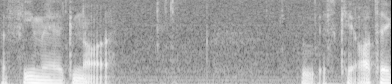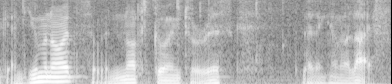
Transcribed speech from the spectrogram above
a female gnoll who is chaotic and humanoid, so we're not going to risk letting him alive.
